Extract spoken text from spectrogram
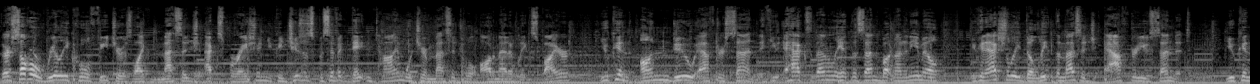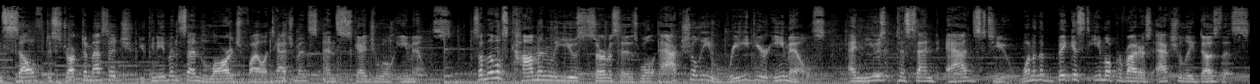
There are several really cool features like message expiration. You can choose a specific date and time which your message will automatically expire. You can undo after send. If you accidentally hit the send button on an email, you can actually delete the message after you send it. You can self destruct a message. You can even send large file attachments and schedule emails. Some of the most commonly used services will actually read your emails and use it to send ads to you. One of the biggest email providers actually does this.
